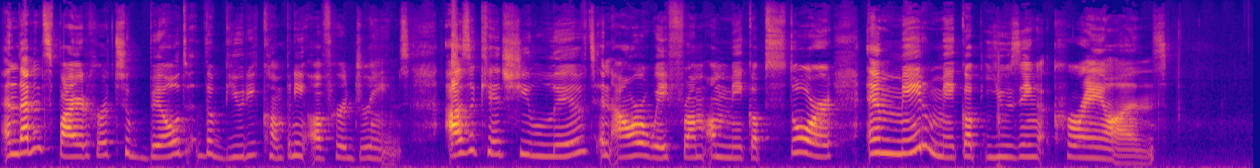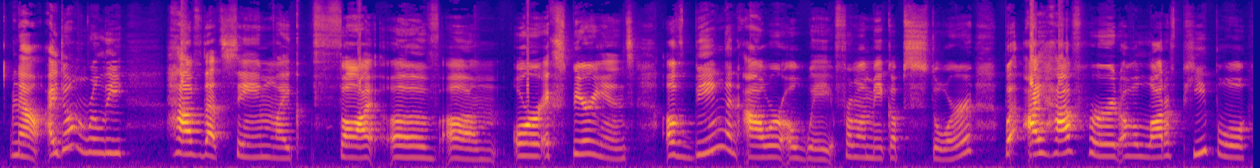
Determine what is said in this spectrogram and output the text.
and that inspired her to build the beauty company of her dreams. As a kid, she lived an hour away from a makeup store and made makeup using crayons. Now, I don't really have that same like thought of um, or experience of being an hour away from a makeup store, but I have heard of a lot of people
